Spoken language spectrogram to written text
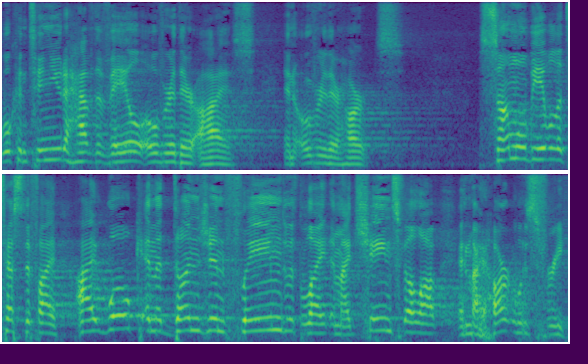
will continue to have the veil over their eyes and over their hearts. Some will be able to testify, I woke and the dungeon flamed with light and my chains fell off and my heart was free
